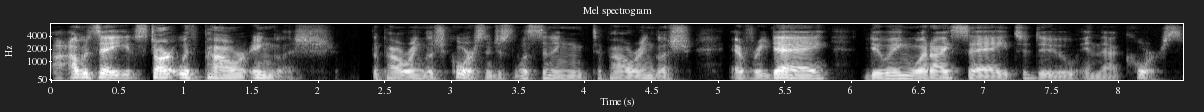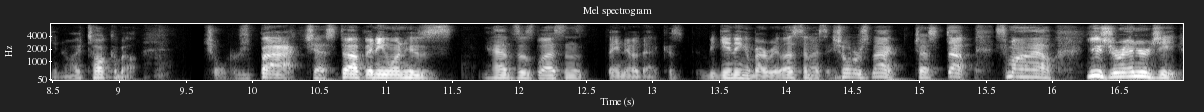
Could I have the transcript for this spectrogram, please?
I would say start with Power English the Power English course and just listening to Power English every day, doing what I say to do in that course. You know, I talk about shoulders back, chest up. Anyone who's has those lessons, they know that because the beginning of every lesson I say shoulders back, chest up, smile, use your energy.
